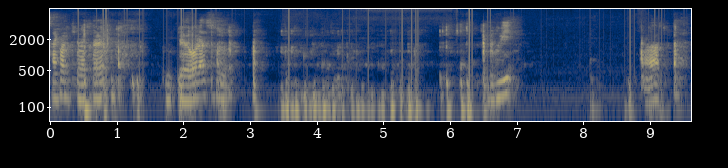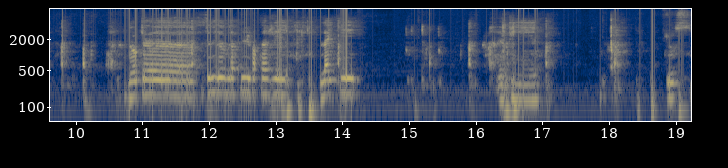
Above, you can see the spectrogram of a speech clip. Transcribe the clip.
50 km. Donc euh, voilà son bruit. Voilà. Donc euh, si cette vidéo vous a plu, partagez, likez et puis tchuss.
